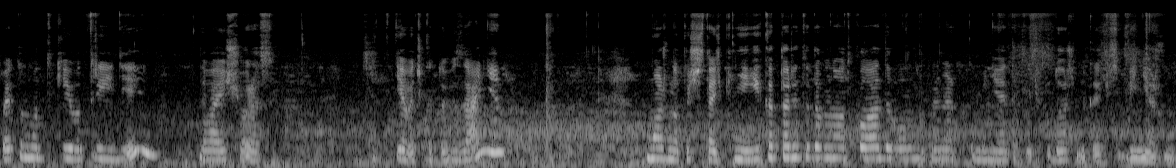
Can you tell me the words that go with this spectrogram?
Поэтому вот такие вот три идеи. Давай еще раз. Девочка то вязание. Можно почитать книги, которые ты давно откладывал. Например, как у меня это путь художника к себе нежно.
